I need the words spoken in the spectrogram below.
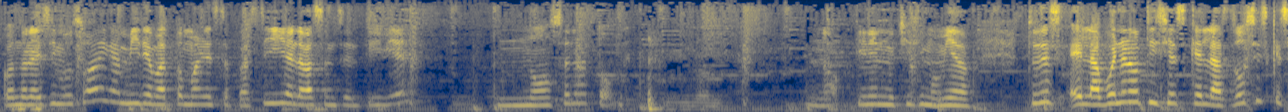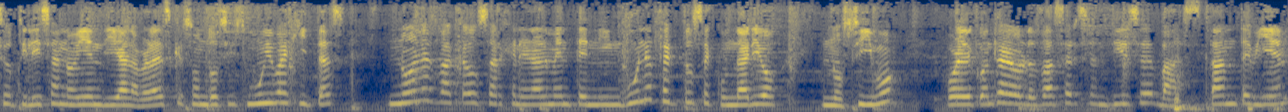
Cuando le decimos, oiga, mire, va a tomar esta pastilla, la vas a sentir bien, no se la toman. No, tienen muchísimo miedo. Entonces, eh, la buena noticia es que las dosis que se utilizan hoy en día, la verdad es que son dosis muy bajitas, no les va a causar generalmente ningún efecto secundario nocivo, por el contrario, les va a hacer sentirse bastante bien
